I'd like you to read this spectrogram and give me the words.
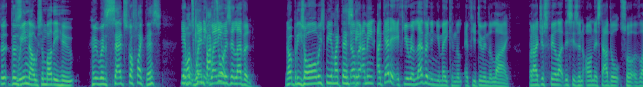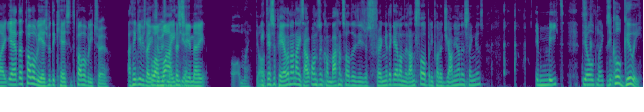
th- there's We know somebody who. who has said stuff like this. Yeah, once but when came back when he it- was eleven. no, but he's always been like this. No, It- but I mean, I get it. If you're 11 and you're making the, if you're doing the lie, but I just feel like this is an honest adult sort of like. Yeah, that probably is with the kiss. It's probably true. I think he was like, Go to on, his what happened to you, mate? Oh my god! he god. disappeared on a night out once and come back and told her he just fingered a girl on the dance floor, but he put a Johnny on his fingers. In meat, the old night. Is it called Gooey?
